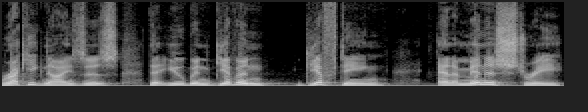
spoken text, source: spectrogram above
recognizes that you've been given gifting and a ministry,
